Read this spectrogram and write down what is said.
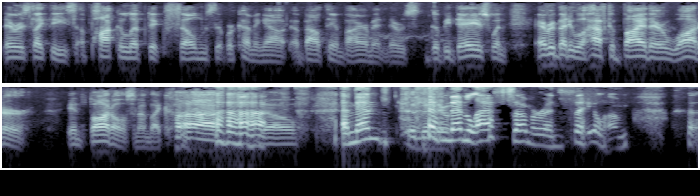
there was like these apocalyptic films that were coming out about the environment. There was there'll be days when everybody will have to buy their water in bottles, and I'm like, ha, no. and then and then, and then last summer in Salem,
